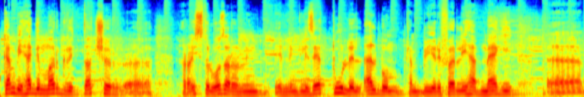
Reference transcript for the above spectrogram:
وكان بيهاجم مارجريت تاتشر رئيسة الوزراء الإنجليزية طول الألبوم كان بي refer ليها بماجي آه،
